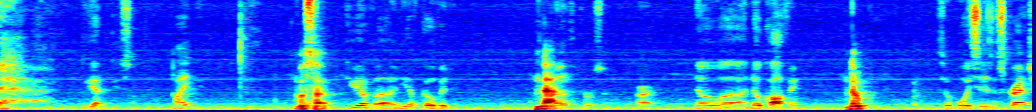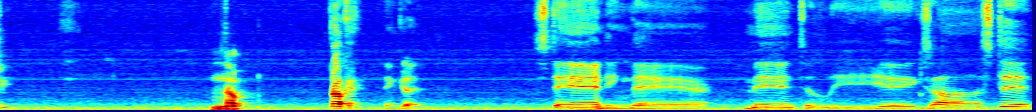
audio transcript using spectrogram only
We got to do something. Mike, What's up? do you have uh, do you have COVID? Nah. Another person. All right. No uh, no coughing. Nope. So voice isn't scratchy. Nope. Okay. Then good. Standing there, mentally exhausted,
